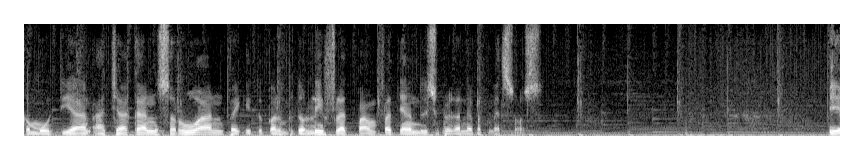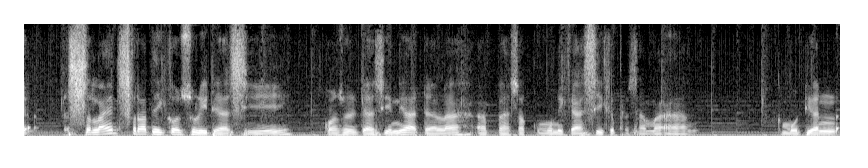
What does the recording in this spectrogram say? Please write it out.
Kemudian ajakan seruan baik itu paling bentuk leaflet pamflet yang disebarkan lewat medsos. Ya selain strategi konsolidasi konsolidasi ini adalah eh, bahasa komunikasi kebersamaan. Kemudian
